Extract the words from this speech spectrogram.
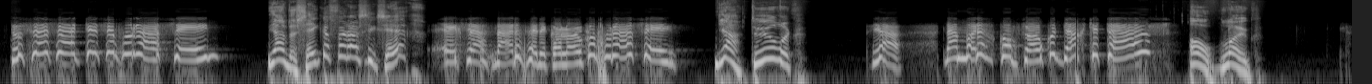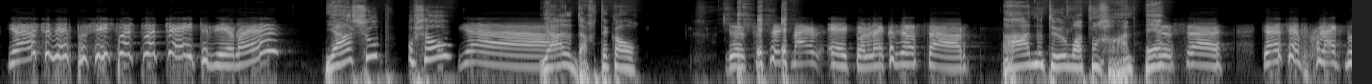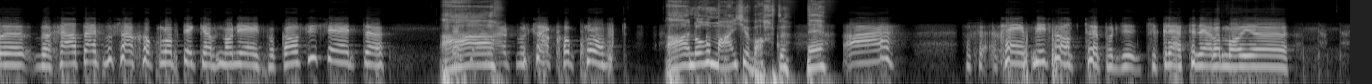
Dus ze zei, het is een verrassing. Ja, dat is zeker een verrassing, zeg. Ik zeg, nou, dat vind ik een leuke verrassing. Ja, tuurlijk. Ja. Nou, morgen komt ze ook een dagje thuis. Oh, leuk. Ja, ze weet precies wat, wat ze eten wil, hè? Ja, soep of zo? Ja. Ja, dat dacht ik al. Dus ze vindt mij eten lekkerder dan daar. Ah, natuurlijk, laat maar gaan, hè? Dus, eh, ja, ze heeft gelijk mijn mijn geld uit mijn zak geklopt. Ik heb nog niet eens vakantiecenten. Ah. Uit mijn zak geklopt. Ah, nog een maandje wachten, hè? Ah, ge- geef niet van tuppen. Ze krijgt een hele mooie,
